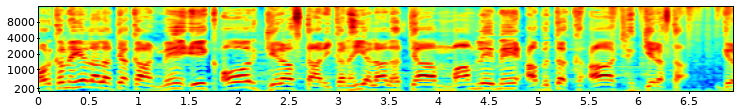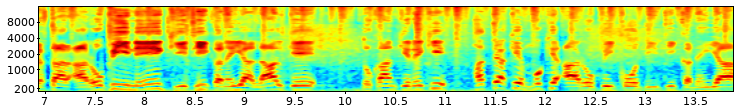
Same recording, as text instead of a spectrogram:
और कन्हैयालाल हत्याकांड में एक और गिरफ्तारी। कन्हैयालाल हत्या मामले में अब तक आठ गिरफ़्तार। गिरफ़्तार आरोपी ने की थी कन्हैयालाल के दुकान की रेकी, हत्या के मुख्य आरोपी को दी थी कन्हैया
